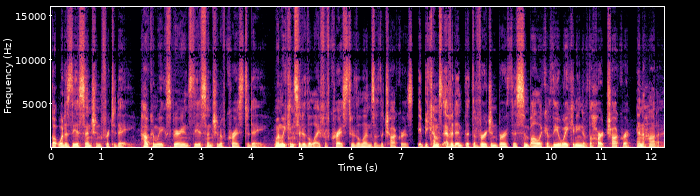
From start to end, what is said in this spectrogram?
But what is the ascension for today? How can we experience the ascension of Christ today? When we consider the life of Christ through the lens of the chakras, it becomes evident that the virgin birth is symbolic of the awakening of the heart chakra, Anahata.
